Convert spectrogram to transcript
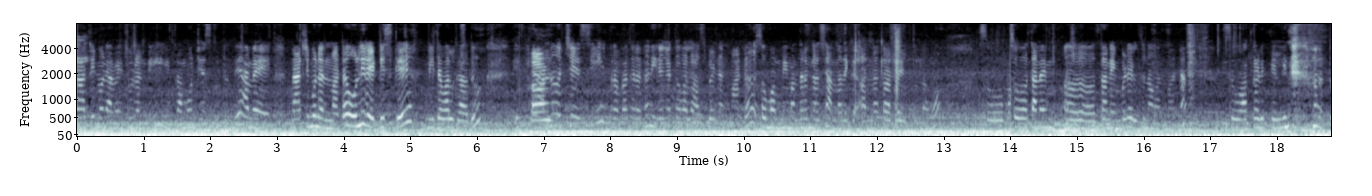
మ్యాట్రిమోని ఆమె చూడండి ప్రమోట్ చేసుకుంటుంది. ఆమె మ్యాట్రిమోని అనమాట ఓన్లీ రెడ్డిస్కే మిగతా వాళ్ళు కాదు. అన్న వచ్చేసి ప్రభాకర్ అన్న నీరజక్క వాళ్ళ హస్బెండ్ అనమాట సో మమ్మీ మేమందరం కలిసి అన్న దగ్గర అన్న కార్లో వెళ్తున్నాము. సో తన తన ఎంబడి వెళ్తున్నాం అనమాట సో అక్కడికి వెళ్ళిన తర్వాత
